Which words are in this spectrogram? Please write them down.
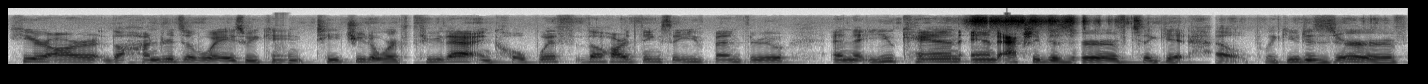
Here are the hundreds of ways we can teach you to work through that and cope with the hard things that you've been through, and that you can and actually deserve to get help. Like, you deserve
